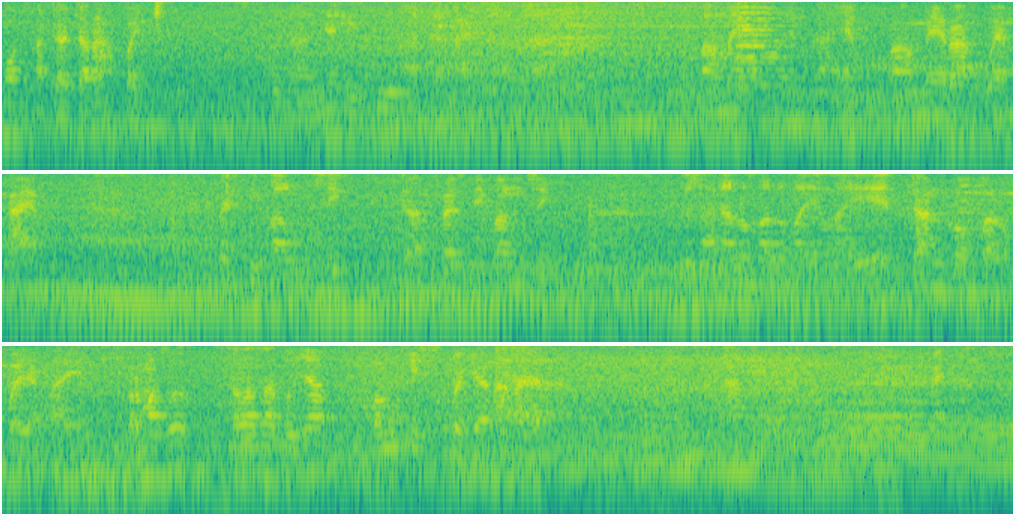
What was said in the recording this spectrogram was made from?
Mau ada acara apa ini? sebenarnya itu ada acara pameran UMKM Pameran UMKM festival musik dan festival musik terus ada lomba-lomba yang lain dan lomba-lomba yang lain. Termasuk salah satunya melukis anak ya. Nah, fashion show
